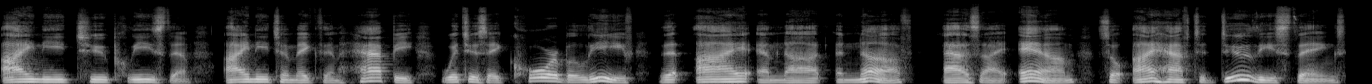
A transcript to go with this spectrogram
I need to please them. I need to make them happy, which is a core belief that I am not enough as I am. So I have to do these things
